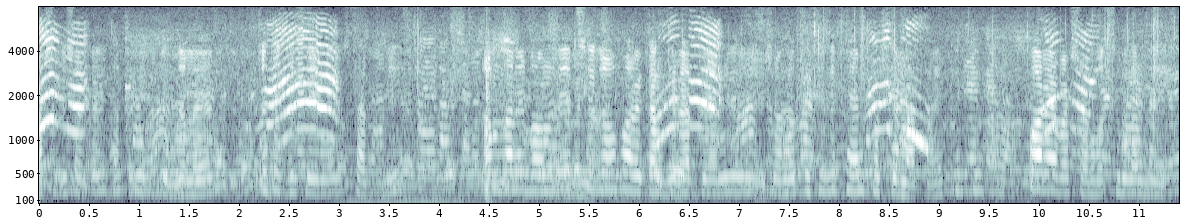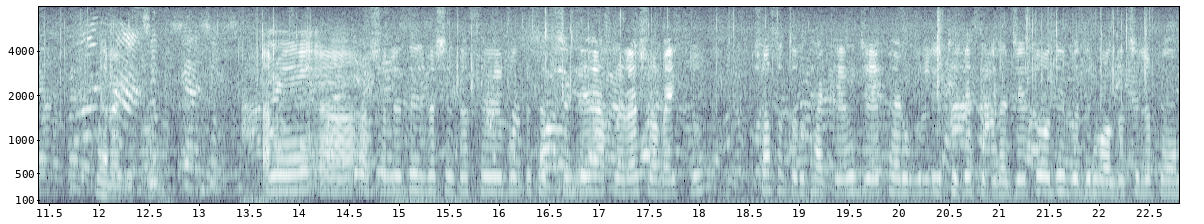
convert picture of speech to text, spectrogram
আসলে সরকারি প্রাথমিক বিদ্যালয়ের চতুর্থ শ্রেণির ছাত্রী। রমজানের বন্ধে ছিল, পরে কালকে রাতে আমি সংবাদ পেয়েছি যে ফ্যান করছে মাথায়, কিন্তু পরে আবার সংবাদ শুনলাম যে মারা গেছে। আমি আসলে দেশবাসীর কাছে বলতে চাচ্ছি যে আপনারা সবাই একটু সচেতন থাকেন যে ফ্যানগুলি ঠিক আছে কিনা, যেহেতু দীর্ঘদিন বন্ধ ছিল ফ্যান।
